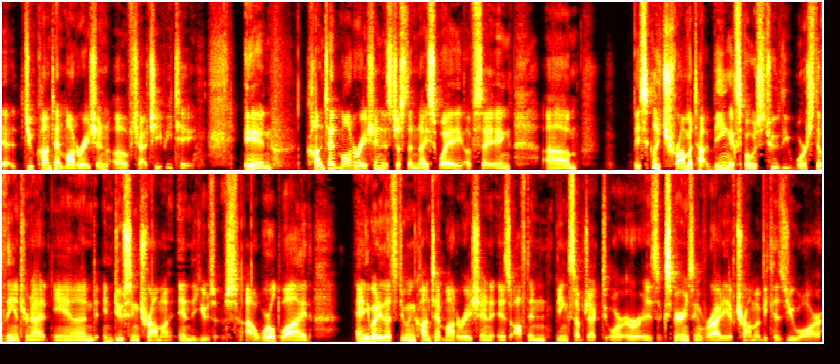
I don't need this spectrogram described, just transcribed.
uh, do content moderation of ChatGPT. And content moderation is just a nice way of saying um, basically traumati being exposed to the worst of the internet and inducing trauma in the users. Uh, worldwide, anybody that's doing content moderation is often being subject or, or, is experiencing a variety of trauma because you are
